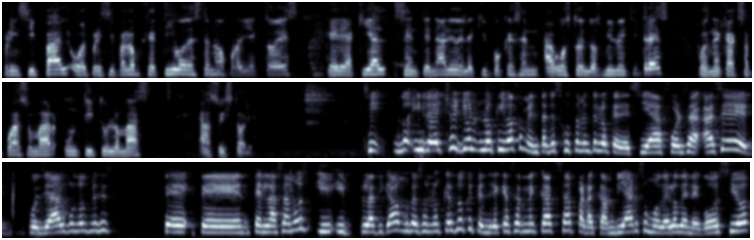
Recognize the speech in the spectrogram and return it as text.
principal o el principal objetivo de este nuevo proyecto es que de aquí al centenario del equipo que es en agosto del 2023, pues Necaxa pueda sumar un título más a su historia. Sí, no, y de hecho yo lo que iba a comentar es justamente lo que decía Fuerza. Hace pues ya algunos meses te, te, enlazamos y, y, platicábamos eso, ¿no? ¿Qué es lo que tendría que hacer Necaxa para cambiar su modelo de negocio,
